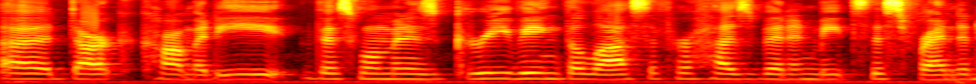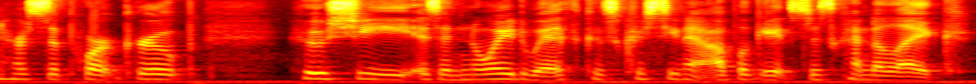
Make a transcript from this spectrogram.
a dark comedy. This woman is grieving the loss of her husband and meets this friend in her support group who she is annoyed with because Christina Applegate's just kind of like,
